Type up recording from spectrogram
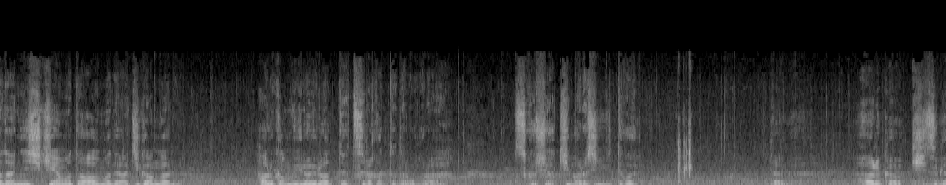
まだ錦山と会うまでは時間がある。遥かもいろいろあって辛かっただろうから少しは気晴らしに行ってこい。だが遥かは傷が。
